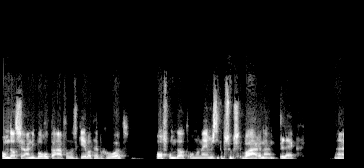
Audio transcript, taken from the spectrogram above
Omdat ze aan die borreltafel eens een keer wat hebben gehoord. Of omdat ondernemers die op zoek waren naar een plek, uh,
